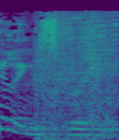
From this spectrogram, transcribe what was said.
Killing spree.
